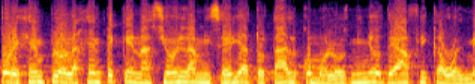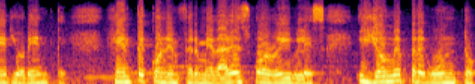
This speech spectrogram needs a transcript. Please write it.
Por ejemplo, la gente que nació en la miseria total como los niños de África o el Medio Oriente, gente con enfermedades horribles. Y yo me pregunto,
